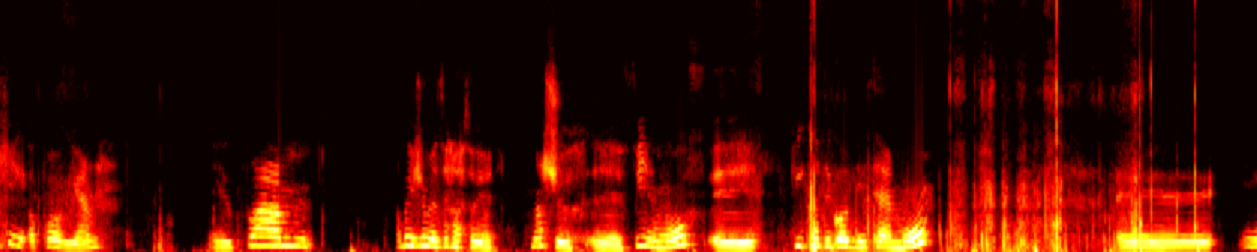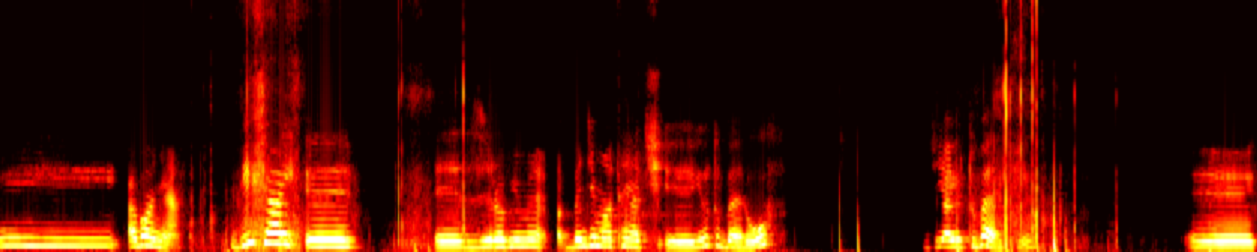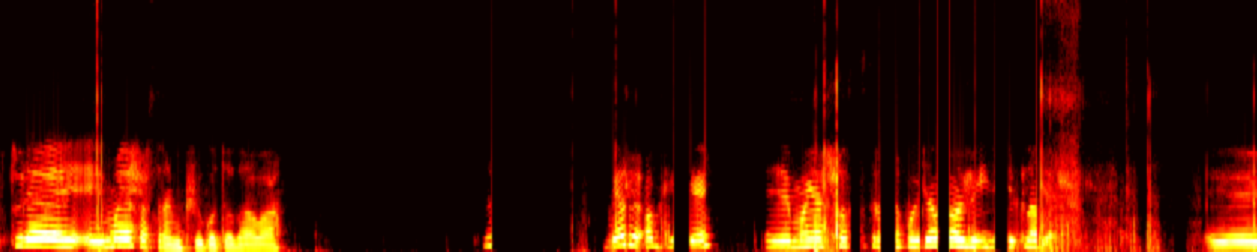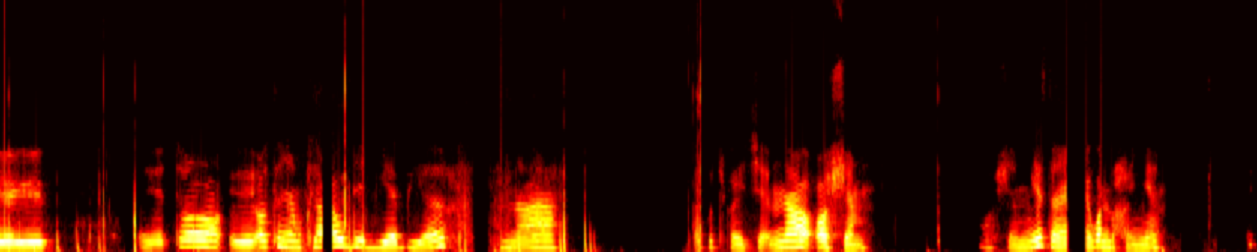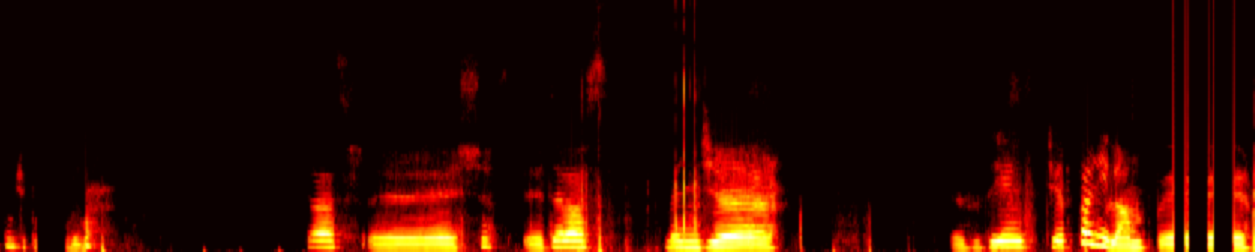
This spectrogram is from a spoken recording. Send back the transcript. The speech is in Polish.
Dzisiaj opowiem y, Wam, obejrzymy trochę sobie naszych y, filmów y, kilka tygodni temu. Y, I albo nie. Dzisiaj y, y, zrobimy, będziemy oceniać y, youtuberów, ja youtuberki, y, które y, moja siostra mi przygotowała. Pierwszy ogień y, moja siostra powiedziała, że idzie klawierz. Y, y, to y, oceniam Klaudię Biebierz na poczekajcie, na 8. 8. Jest ładnie trochę nie. Tak mi się podoba. Teraz y, szes- y, teraz będzie zdjęcie pani lampy. Y,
